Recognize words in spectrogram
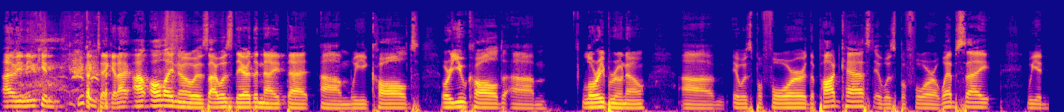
I mean you can you can take it. I, I, all I know is I was there the night that um, we called or you called um, Lori Bruno. Um, it was before the podcast. It was before a website. We had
